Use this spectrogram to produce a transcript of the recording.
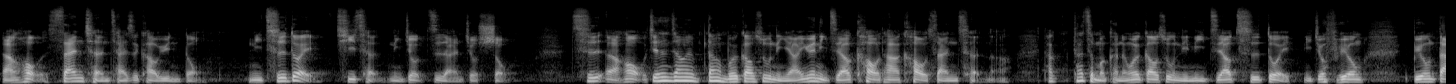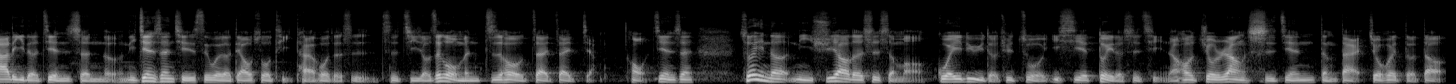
然后三成才是靠运动。你吃对七成，你就自然就瘦。吃，然后健身教练当然不会告诉你啊，因为你只要靠他靠三成啊，他他怎么可能会告诉你，你只要吃对，你就不用不用大力的健身了？你健身其实是为了雕塑体态或者是是肌肉，这个我们之后再再讲。哦，健身。所以呢，你需要的是什么？规律的去做一些对的事情，然后就让时间等待，就会得到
